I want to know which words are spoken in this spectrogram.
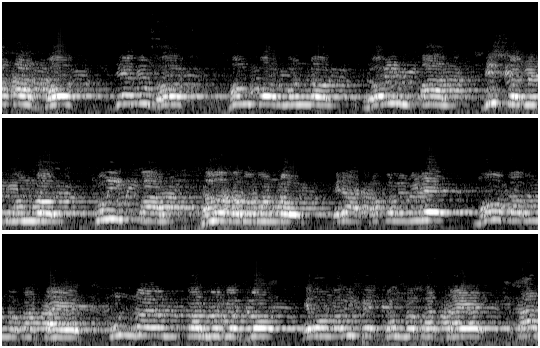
আকাশ ঘোষ, দেবু ঘোষ, শঙ্কর মন্ডল রবীন পাল, বিশ্বজিৎ মন্ডল সুমিত পাল শ্যামাপদ মন্ডল এরা সকলে মিলে মমতা বন্দ্যোপাধ্যায়ের উন্নয়ন কর্মযজ্ঞ এবং অভিষেক বন্দ্যোপাধ্যায়ের তার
